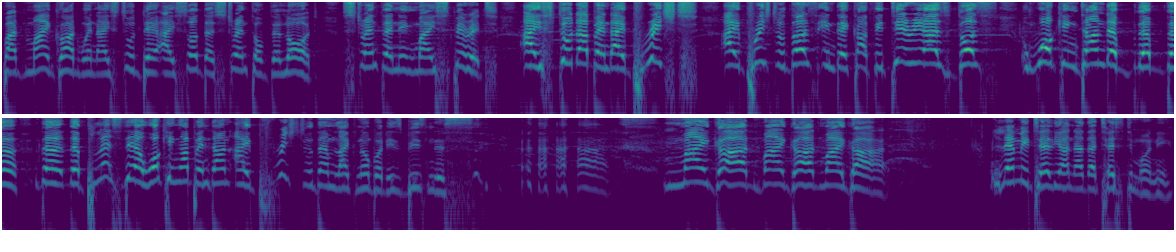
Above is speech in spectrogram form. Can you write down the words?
But my God, when I stood there, I saw the strength of the Lord strengthening my spirit. I stood up and I preached. I preached to those in the cafeterias, those walking down the, the, the, the, the place there, walking up and down. I preached to them like nobody's business. my God, my God, my God. Let me tell you another testimony.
